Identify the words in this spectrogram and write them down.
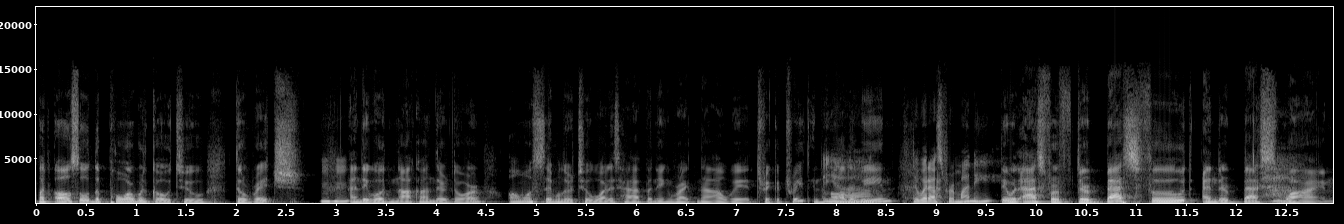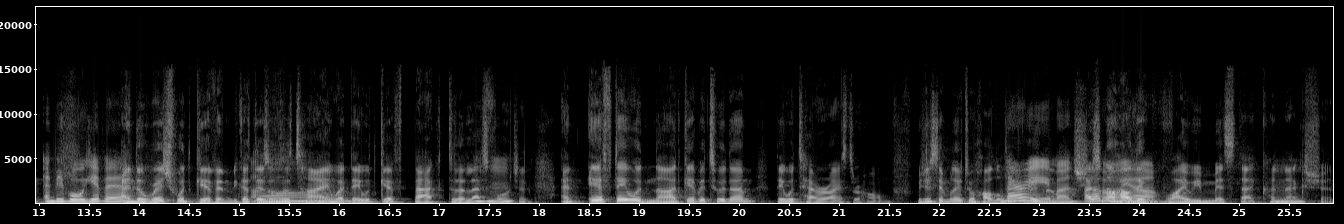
But also, the poor would go to the rich Mm-hmm. and they would knock on their door, almost similar to what is happening right now with trick or treat in Yeah. Halloween. They would ask for money, They would ask for their best food and their best wine. and people would give it. And the rich would give him because there's was a time Oh. where they would give back to the less Mm-hmm. fortunate. And if they would not give it to them, they would terrorize their home, which is similar to Halloween. Very right much I don't so, know how yeah. Mm-hmm. they why we miss that connection.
